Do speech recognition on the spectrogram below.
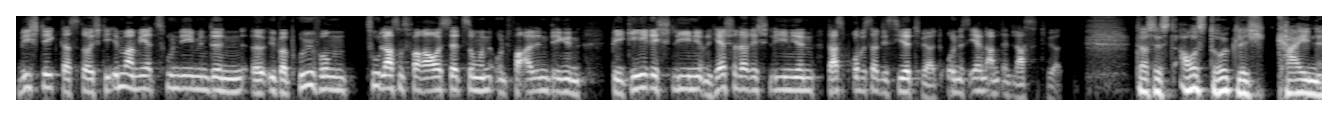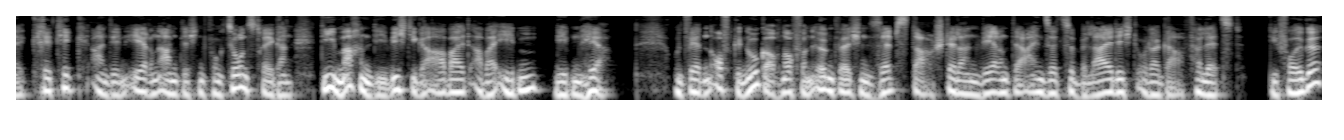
wichtig, dass durch die immer mehr zunehmenden äh, Überprüfungen, Zulassungsvoraussetzungen und vor allen Dingen BG-Richtlinien und Herstellerrichtlinien das professionalisiert wird und das Ehrenamt entlastet wird. Das ist ausdrücklich keine Kritik an den ehrenamtlichen Funktionsträgern. Die machen die wichtige Arbeit aber eben nebenher und werden oft genug auch noch von irgendwelchen Selbstdarstellern während der Einsätze beleidigt oder gar verletzt. Die Folge?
